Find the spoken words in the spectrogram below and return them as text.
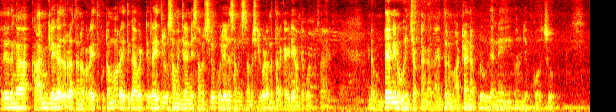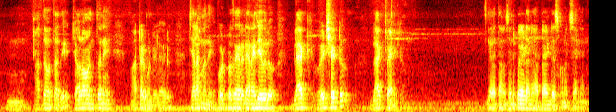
అదేవిధంగా కార్మికులే కాదు తను ఒక రైతు కుటుంబం రైతు కాబట్టి రైతులకు సంబంధించిన అన్ని సమస్యలు కూలీలకు సంబంధించిన సమస్యలు కూడా తనకు ఐడియా ఉంటాయి కోటి ప్రసాద్ గారికి. అంటే ఉంటే నేను ఊహించి చెప్పడం కదా. ఆయనతో మాట్లాడినప్పుడు ఇవన్నీ మనం చెప్పుకోవచ్చు. అర్థమవుతుంది. చాలా మందితో మాట్లాడుకుంటూ వెళ్ళాడు. చాలామంది. పోటీ ప్రసాద్ గారు అంటే ఎనజేబులో black white shirt black pant. ఇలా తను చనిపోయాడని ఆ ప్యాంట్ వేసుకొని వచ్చాను నేను.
